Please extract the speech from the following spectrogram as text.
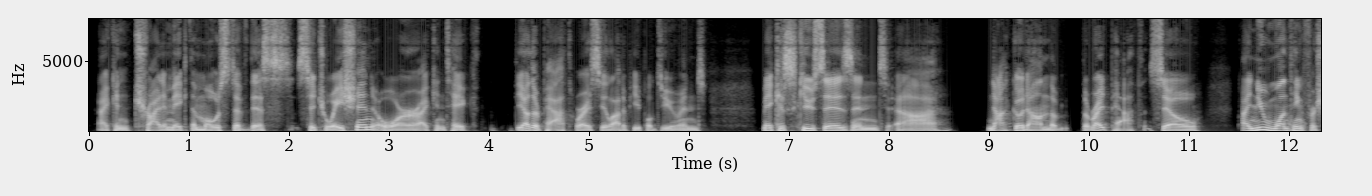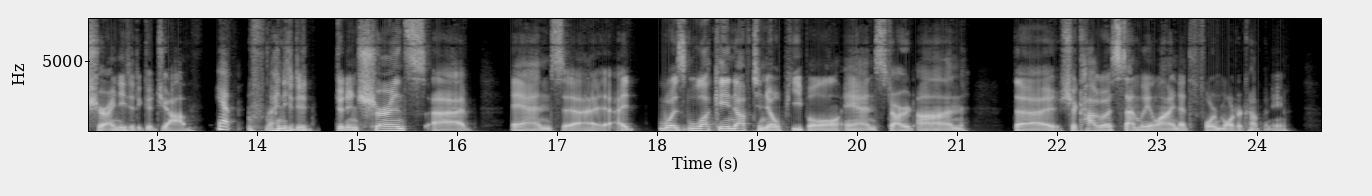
I can try to make the most of this situation, or I can take the other path where I see a lot of people do and make excuses and uh, not go down the the right path." So I knew one thing for sure: I needed a good job. Yep. I needed good insurance, uh, and uh, I was lucky enough to know people and start on the Chicago assembly line at the Ford Motor Company.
